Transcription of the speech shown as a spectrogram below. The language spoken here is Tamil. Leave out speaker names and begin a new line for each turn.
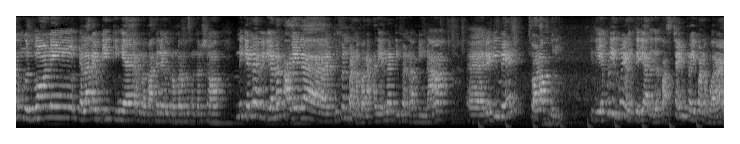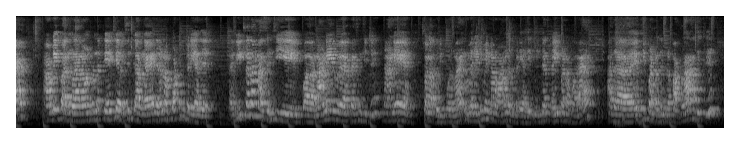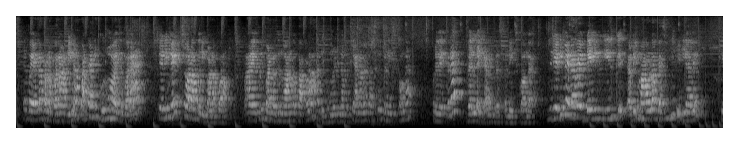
எல்லாருக்கும் குட் மார்னிங் எல்லாரும் எப்படி இருக்கீங்க? உங்களை பார்த்ததுல எனக்கு ரொம்ப ரொம்ப சந்தோஷம். இன்னைக்கு என்ன வீடியோனா காலையில் டிஃபன் பண்ண போகிறேன் அது என்ன டிஃபன் அப்படின்னா ரெடிமேட் சோலாப்பூரி பூரி. இது எப்படி இருக்கும் எனக்கு தெரியாது. இதை ஃபஸ்ட் டைம் ட்ரை பண்ண போகிறேன் அப்படியே பாருங்களேன் ரவுண்ட் ரவுண்டாக தேய்ச்சியாக வச்சுருக்காங்க. இதெல்லாம் நான் போட்டது கிடையாது. வீட்டில் தான் நான் செஞ்சு நானே வ- பிசைஞ்சிட்டு நானே சோளா பூரி போடுவேன். இந்த மாதிரி ரெடிமேட் நான் வாங்கினது கிடையாது. இன்னைக்கு தான் ட்ரை பண்ண போகிறேன் அதை எப்படி பண்ணுறதுன்னு பார்க்கலாம். அதுக்கு இப்போ என்ன பண்ண போகிறேன் அப்படின்னா பட்டாணி குருமா வைக்க போகிறேன் ரெடிமேட் சோளா பொரி பண்ண போகிறோம் எப்படி பண்ணுறதுன்னு வாங்க பார்க்கலாம். அதுக்கு முன்னாடி நம்ம சேனலை சப்ஸ்கிரைப் பண்ணி வச்சுக்கோங்க. இப்படி வைக்கிற வெள்ளைக்கான ப்ரெஸ் பண்ணி வச்சுக்கோங்க. இது ரெடிமேடாகவே அப்படியே இருக்குது அப்படியே மாவுலாம் பிசைஞ்சு ரெடியாகவே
